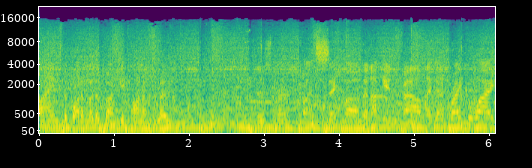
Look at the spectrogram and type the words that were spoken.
finds the bottom of the bucket on a float. Usman finds Sikma. They're not getting fouled. They're going to break away.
